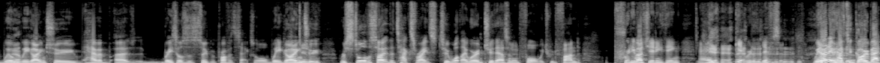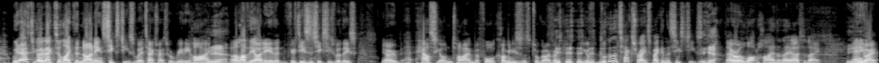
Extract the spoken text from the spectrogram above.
we're, Yeah. we're going to have a, a resources super profits tax, or we're going to restore the so the tax rates to what they were in 2004, which would fund pretty much anything and get rid of the deficit. We don't even have to go back. We don't have to go back to like the 1960s where tax rates were really high. Yeah. And I love the idea that 50s and 60s were these, you know, halcyon time before communism took over. you look at the tax rates back in the 60s. Yeah. They were a lot higher than they are today. Anyway,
